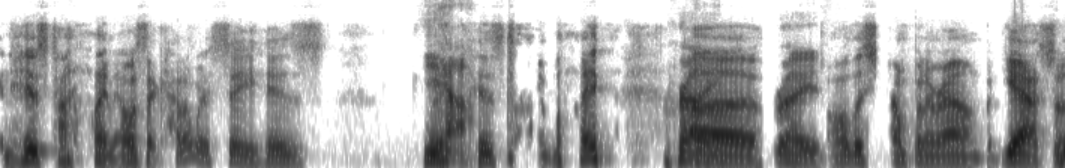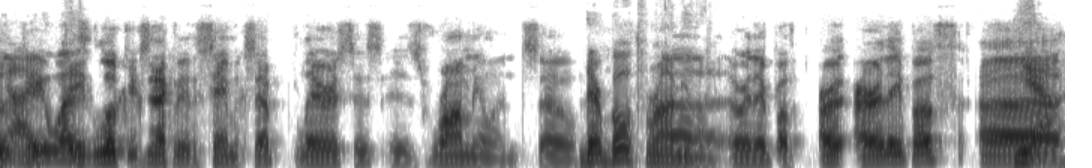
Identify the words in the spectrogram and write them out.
In his timeline, I was like, how do I say his like yeah, his timeline. right, uh, right. All this jumping around, but yeah, so yeah, they, was... they, look exactly the same, except Laris is, is Romulan. So they're both Romulan, uh, or they're both are are they both? Uh, yeah,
